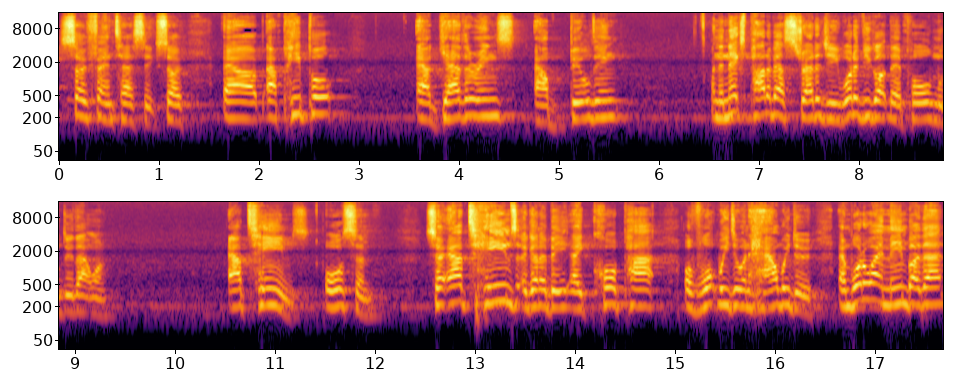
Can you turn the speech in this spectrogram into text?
So fantastic. So, our, our people, our gatherings, our building, and the next part of our strategy, what have you got there, Paul? We'll do that one. Our teams, awesome. So, our teams are going to be a core part of what we do and how we do. And what do I mean by that?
